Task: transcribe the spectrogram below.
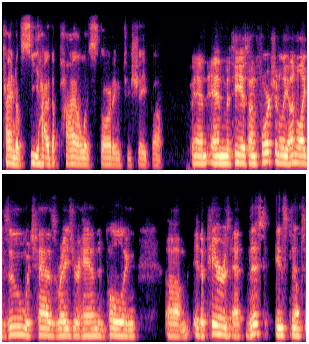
kind of see how the pile is starting to shape up. And, and Matthias, unfortunately, unlike Zoom, which has raise your hand and polling, um, it appears at this instant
